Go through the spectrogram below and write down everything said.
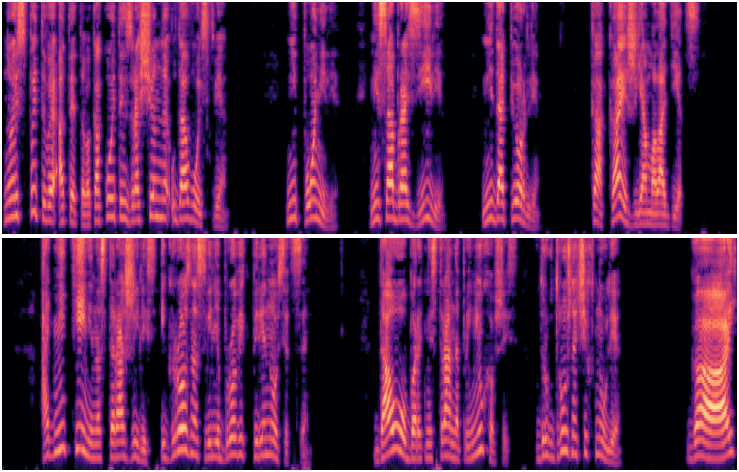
Но испытывая от этого какое-то извращенное удовольствие. Не поняли, не сообразили, не доперли. Какая же я молодец! Одни тени насторожились и грозно свели брови к переносице. Да оборотни, странно принюхавшись, вдруг дружно чихнули. «Гай,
